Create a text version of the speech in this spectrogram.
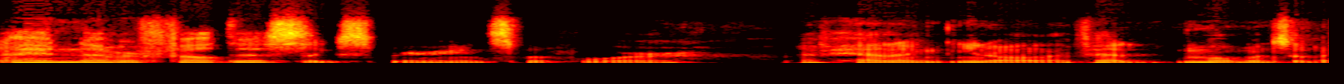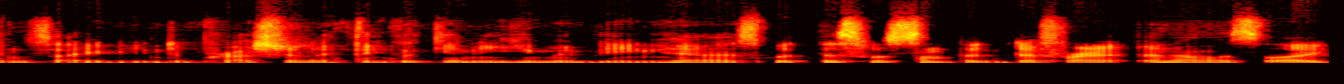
I had never felt this experience before. I've had, you know, I've had moments of anxiety and depression. I think like any human being has, but this was something different, and I was like,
